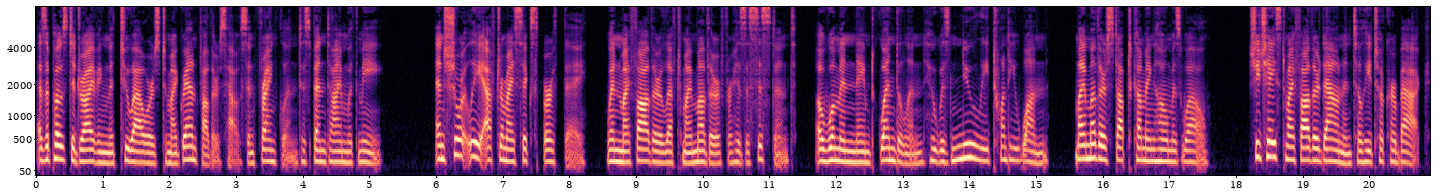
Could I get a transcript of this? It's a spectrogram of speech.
as opposed to driving the two hours to my grandfather's house in Franklin to spend time with me. And shortly after my sixth birthday, when my father left my mother for his assistant, a woman named Gwendolyn, who was newly 21, my mother stopped coming home as well. She chased my father down until he took her back.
